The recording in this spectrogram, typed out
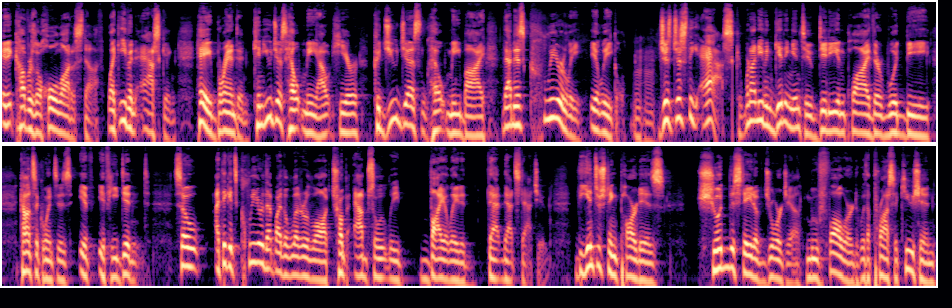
and it covers a whole lot of stuff. Like even asking, "Hey, Brandon, can you just help me out here? Could you just help me by?" That is clearly illegal. Mm-hmm. Just just the ask. We're not even getting into did he imply there would be consequences if if he didn't. So I think it's clear that by the letter of the law, Trump absolutely violated that that statute. The interesting part is should the state of Georgia move forward with a prosecution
